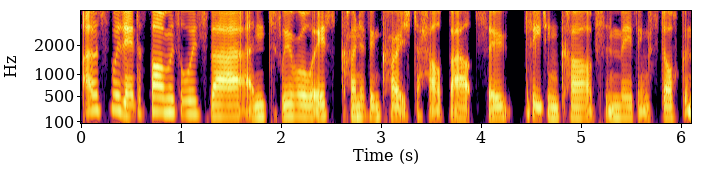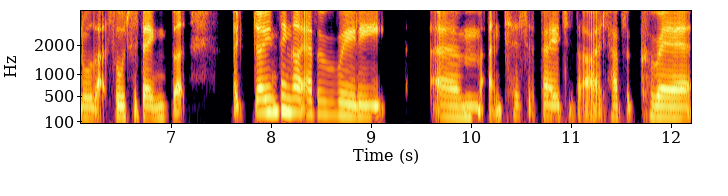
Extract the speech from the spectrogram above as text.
I was, you know, the farm was always there and we were always kind of encouraged to help out. So feeding calves and moving stock and all that sort of thing. But I don't think I ever really um, anticipated that I'd have a career,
